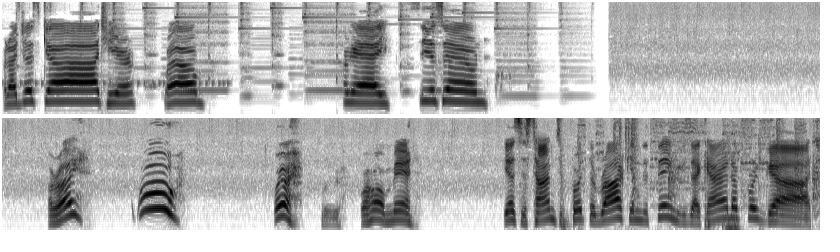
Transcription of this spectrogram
But I just got here. Well, okay. See you soon. Alright. Woo! Where? Oh, man. Yes, it's time to put the rock in the thing because I kind of forgot.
